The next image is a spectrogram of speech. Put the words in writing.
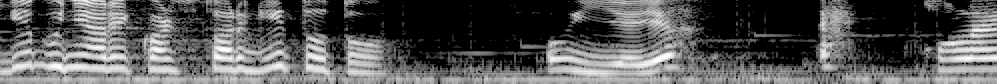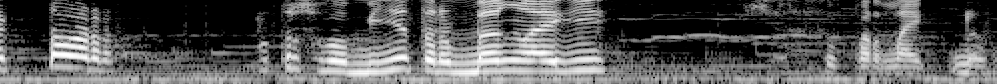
Dia punya record store gitu tuh. Oh iya ya. Eh, kolektor. Eh, Terus hobinya terbang lagi. Gila, super like dong.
